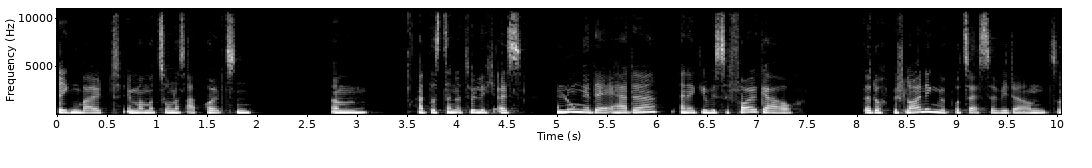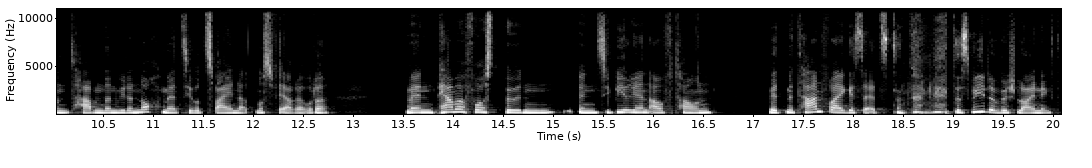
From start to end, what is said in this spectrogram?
Regenwald im Amazonas abholzen, ähm, hat das dann natürlich als Lunge der Erde eine gewisse Folge auch. Dadurch beschleunigen wir Prozesse wieder und, und haben dann wieder noch mehr CO2 in der Atmosphäre. Oder wenn Permafrostböden in Sibirien auftauen, wird Methan freigesetzt und dann wird das wieder beschleunigt.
